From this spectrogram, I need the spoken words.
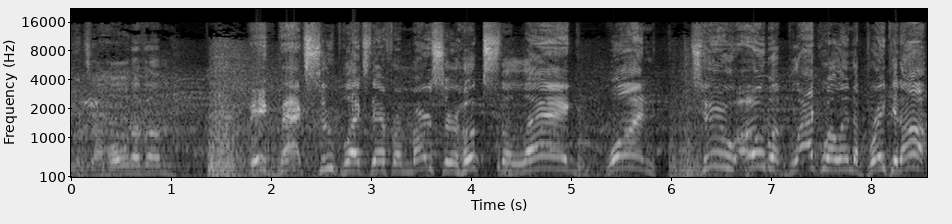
Gets a hold of him. Big back suplex there from Mercer. Hooks the leg. One, two. Oh, but Blackwell in to break it up.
